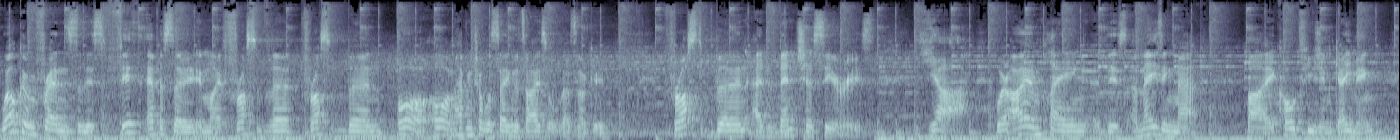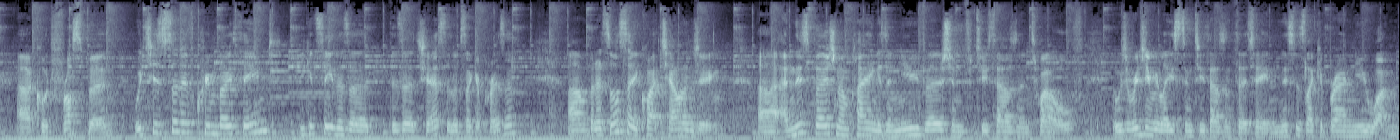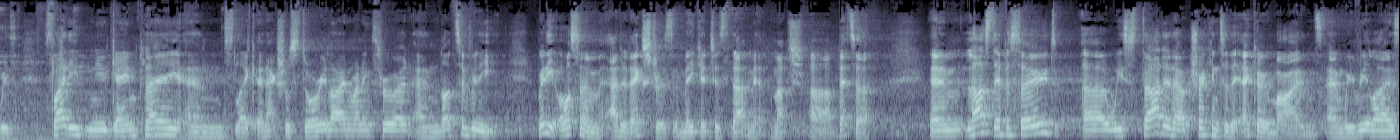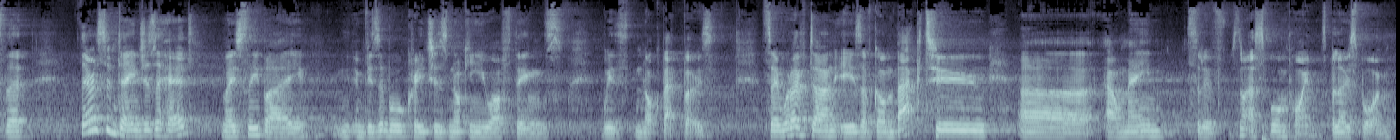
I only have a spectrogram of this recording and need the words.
Welcome, friends, to this fifth episode in my Frostver- Frostburn. Oh, oh, I'm having trouble saying the title. That's not good. Frostburn Adventure Series. Yeah, where I am playing this amazing map by Cold Fusion Gaming uh, called Frostburn, which is sort of Chrimbo themed. You can see there's a there's a chest that looks like a present, um, but it's also quite challenging. Uh, and this version I'm playing is a new version for 2012. It was originally released in 2013, and this is like a brand new one with slightly new gameplay and like an actual storyline running through it, and lots of really, really awesome added extras that make it just that much uh, better. Um, last episode, uh, we started our trek into the Echo Mines, and we realized that there are some dangers ahead, mostly by invisible creatures knocking you off things with knockback bows. So what I've done is I've gone back to uh, our main sort of it's not our spawn point it's below spawn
